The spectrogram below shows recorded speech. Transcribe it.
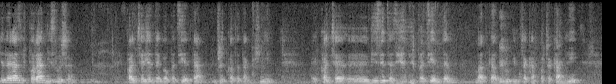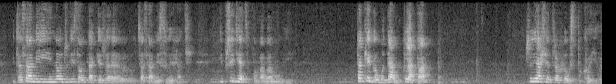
Wiele razy w poradni słyszę, kończę jednego pacjenta, brzydko to tak brzmi, kończę e, wizytę z jednym pacjentem, matka z drugim czeka w poczekalni i czasami no, drzwi są takie, że czasami słychać. I przy dziecku mama mówi, takiego mu dam klapa, że ja się trochę uspokoiłam.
